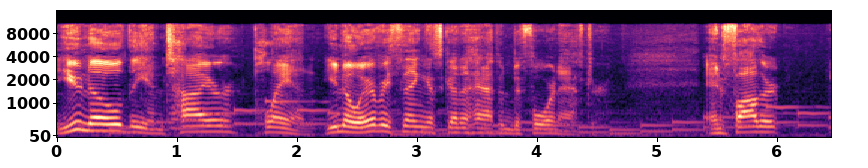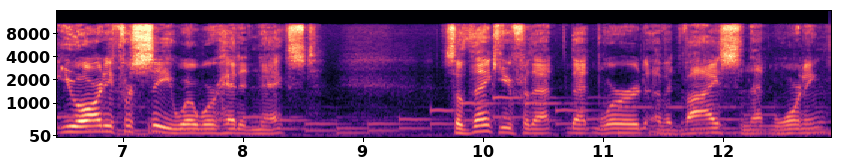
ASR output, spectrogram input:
You know the entire plan. You know everything that's going to happen before and after. And, Father, you already foresee where we're headed next. So thank you for that, that word of advice and that warning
